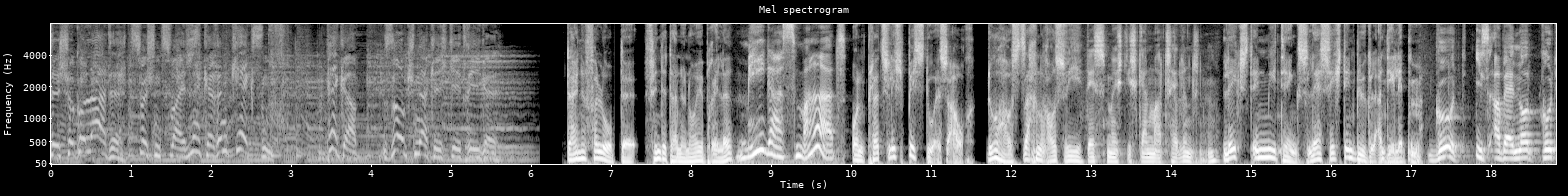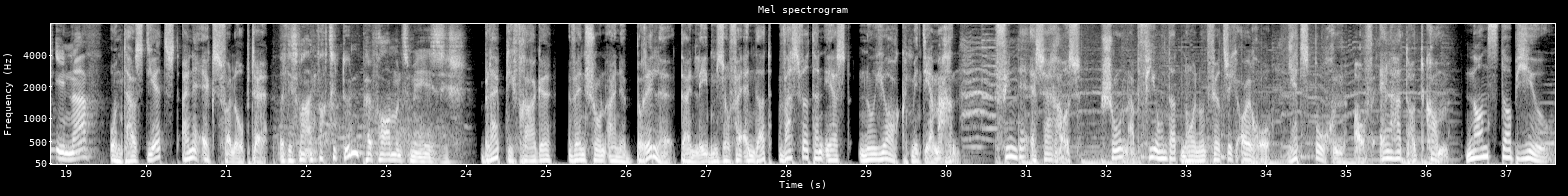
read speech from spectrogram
Echte Schokolade zwischen zwei leckeren Keksen. Pickup, so knackig geht Riegel. Deine Verlobte findet deine neue Brille Mega smart. und plötzlich bist du es auch. Du haust Sachen raus wie Das möchte ich gern mal challengen. legst in Meetings lässig den Bügel an die Lippen Good, is aber not good enough. und hast jetzt eine Ex-Verlobte. Das war einfach zu dünn performancemäßig. Bleibt die Frage, wenn schon eine Brille dein Leben so verändert, was wird dann erst New York mit dir machen? Finde es heraus. Schon ab 449 Euro. Jetzt buchen auf lh.com. Nonstop You.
